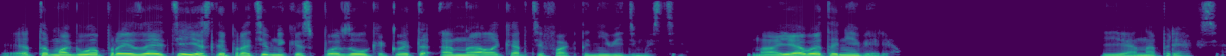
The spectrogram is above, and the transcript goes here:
Это могло произойти, если противник использовал какой-то аналог артефакта невидимости. Но я в это не верю. Я напрягся.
